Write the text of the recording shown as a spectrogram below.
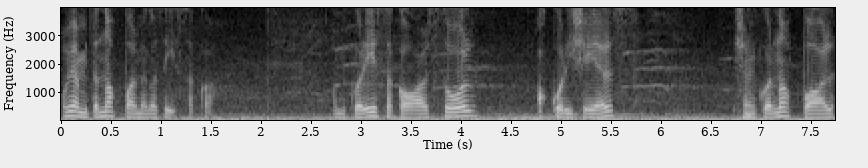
Olyan, mint a nappal meg az éjszaka amikor éjszaka alszol, akkor is élsz, és amikor nappal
